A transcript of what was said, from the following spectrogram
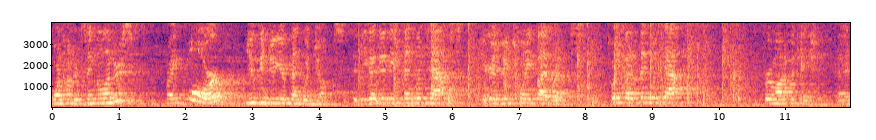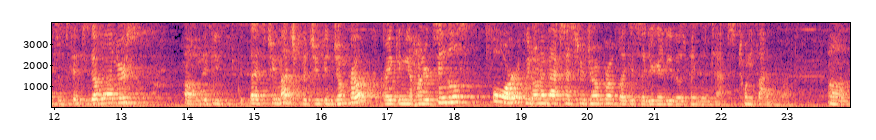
100 single unders, right? Or you can do your penguin jumps. If you got to do these penguin taps, you're going to do 25 reps. 25 penguin taps for a modification. Okay, so it's 50 double unders. Um, if you if that's too much, but you can jump rope, right? Give me 100 singles. Or if we don't have access to a jump rope, like I said, you're going to do those penguin taps, 25 of them. Um,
